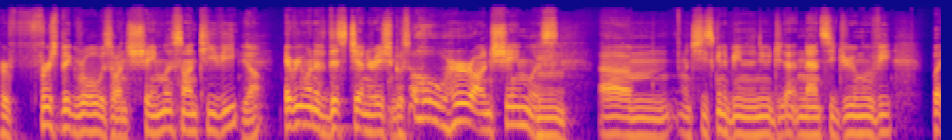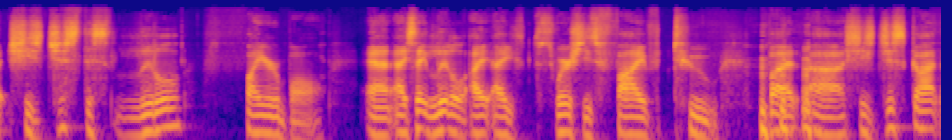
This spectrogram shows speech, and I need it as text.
her first big role was on Shameless on TV. Yeah. Everyone of this generation goes, oh, her on Shameless. Um, and she's going to be in the new Nancy Drew movie. But she's just this little fireball. And I say little, I, I swear she's five two, but uh, she's just got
